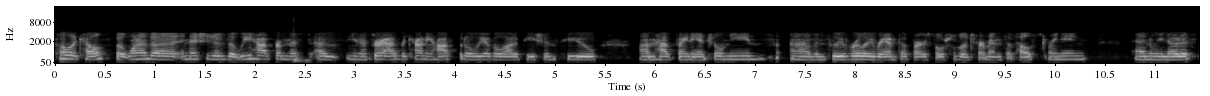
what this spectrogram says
public health, but one of the initiatives that we have from this, as you know, sort of as the county hospital, we have a lot of patients who um, have financial needs, um, and so we've really ramped up our social determinants of health screening. And we noticed,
